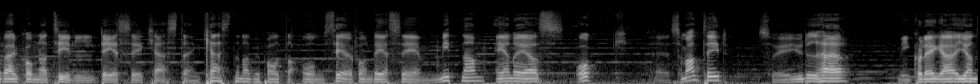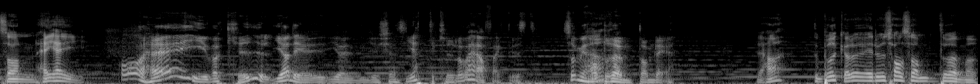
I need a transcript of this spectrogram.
Och välkomna till DC-casten. Casten där vi pratar om serier från DC. Mitt namn är Andreas och eh, som alltid så är ju du här, min kollega Jönsson. Hej hej! Åh hej, vad kul! Ja, det, det, det känns jättekul att vara här faktiskt. Som jag har Ja. drömt om det. Jaha, du brukar du, är du en sån som drömmer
